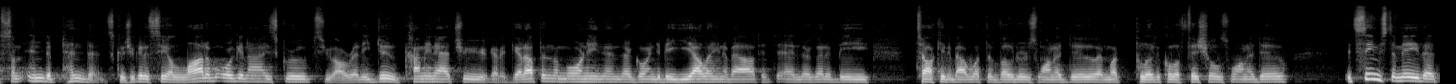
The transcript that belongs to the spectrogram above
some independence because you're going to see a lot of organized groups. You already do coming at you. You're going to get up in the morning and they're going to be yelling about it and they're going to be talking about what the voters want to do and what political officials want to do. It seems to me that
